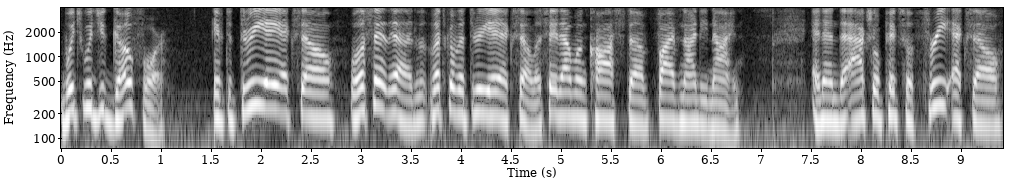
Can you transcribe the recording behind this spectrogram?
which would you go for? If the 3a XL, well, let's say yeah, let's go with the 3a XL. Let's say that one cost uh, 599 and then the actual Pixel 3 XL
